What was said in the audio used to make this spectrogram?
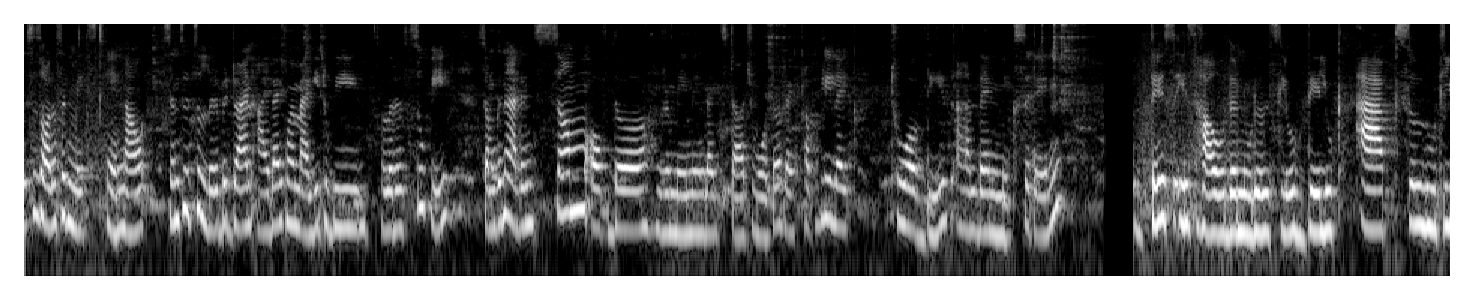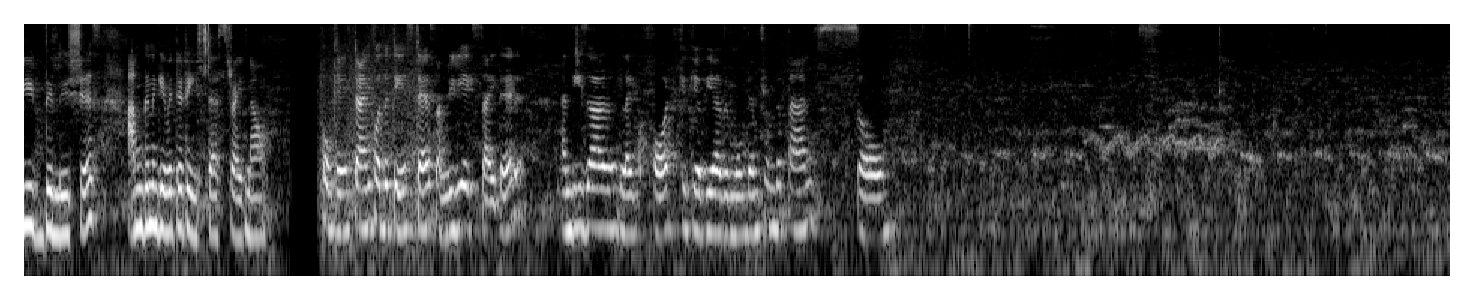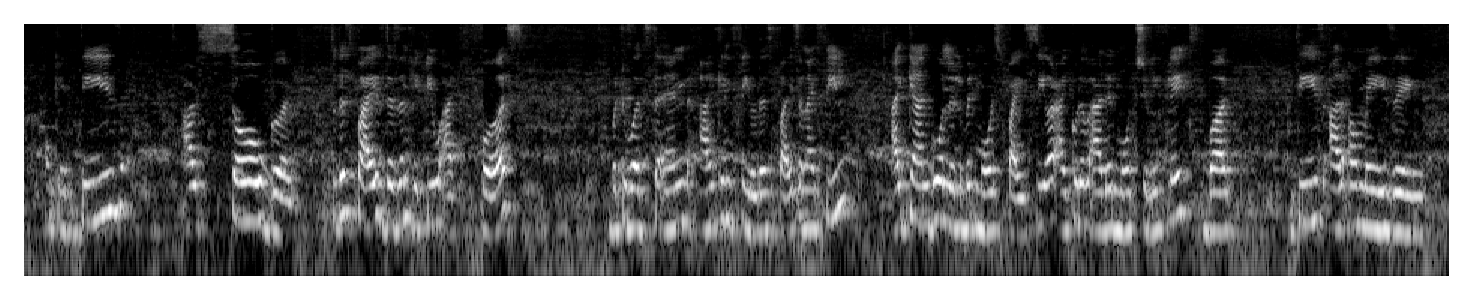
this is all of it mixed in. Now since it's a little bit dry and i like my Maggi to be a little soupy so i'm gonna add in some of the remaining like starch water like probably like two of these and then mix it in. This is how the noodles look. They look absolutely delicious. I'm gonna give it a taste test right now. Okay time for the taste test. I'm really excited. And these are like hot because we have removed them from the pan so okay these are so good. So the spice doesn't hit you at first but towards the end i can feel the spice and i feel i can go a little bit more spicier. I could have added more chili flakes but these are amazing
